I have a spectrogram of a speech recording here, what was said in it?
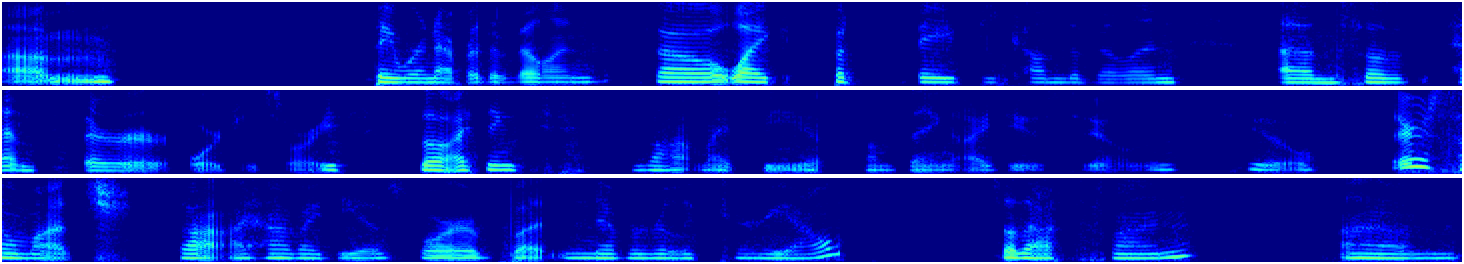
Um, they were never the villain. So like, but they become the villain. Um, so hence their origin story. So I think that might be something I do soon too. There's so much that I have ideas for, but never really carry out. So that's fun. Um,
